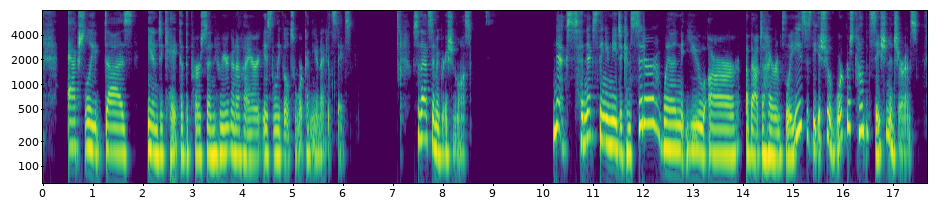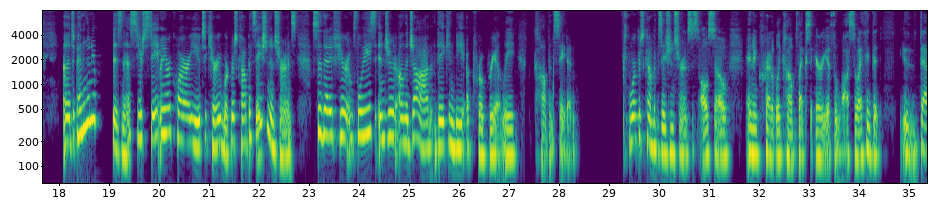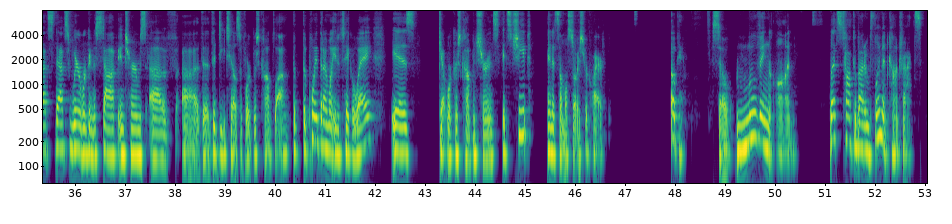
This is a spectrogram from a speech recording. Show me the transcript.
actually does indicate that the person who you're going to hire is legal to work in the United States. So that's immigration laws. Next, the next thing you need to consider when you are about to hire employees is the issue of workers' compensation insurance. Uh, depending on your business, your state may require you to carry workers' compensation insurance so that if your employee is injured on the job, they can be appropriately compensated. Workers' compensation insurance is also an incredibly complex area of the law. So I think that that's that's where we're going to stop in terms of uh, the the details of workers' comp law. The, the point that I want you to take away is get workers' comp insurance. It's cheap and it's almost always required. Okay, so moving on, let's talk about employment contracts.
